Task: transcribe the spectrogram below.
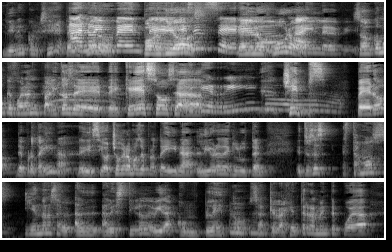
Vienen con chile. Te ah, lo juro. no inventes. Por Dios. ¿Es en serio? Te lo juro. I love you. Son como que fueran palitos de, de queso, o sea. Ay, qué rico. Chips, pero de proteína, de 18 gramos de proteína, libre de gluten. Entonces, estamos yéndonos al, al, al estilo de vida completo. O sea, que la gente realmente pueda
